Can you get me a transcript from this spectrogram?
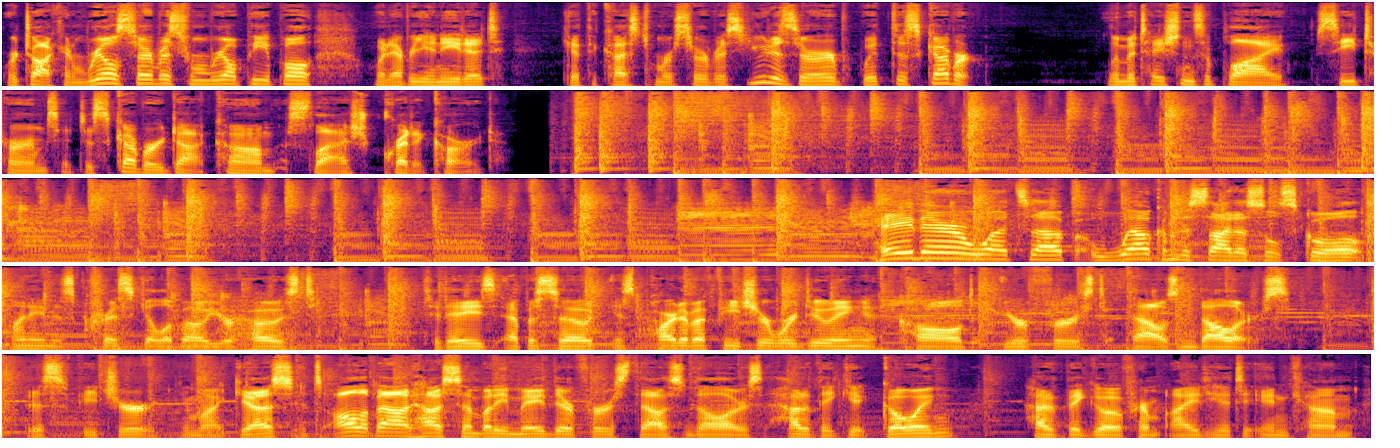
We're talking real service from real people whenever you need it. Get the customer service you deserve with Discover. Limitations apply. See terms at discover.com slash credit card. Hey there, what's up? Welcome to Side Hustle School. My name is Chris Guillebeau, your host. Today's episode is part of a feature we're doing called Your First Thousand Dollars. This feature, you might guess, it's all about how somebody made their first $1,000. How did they get going? How did they go from idea to income?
